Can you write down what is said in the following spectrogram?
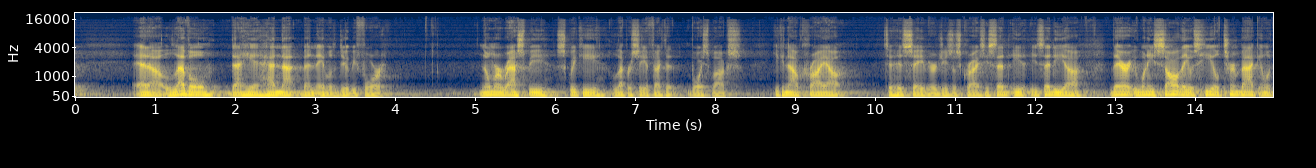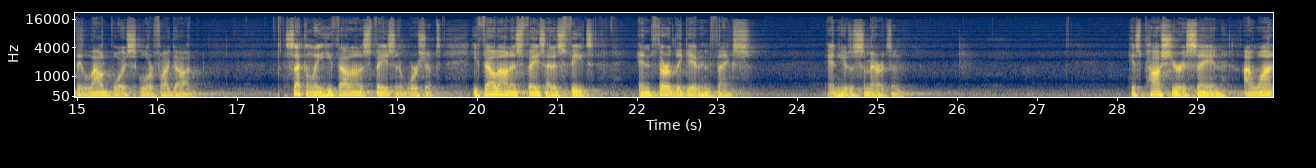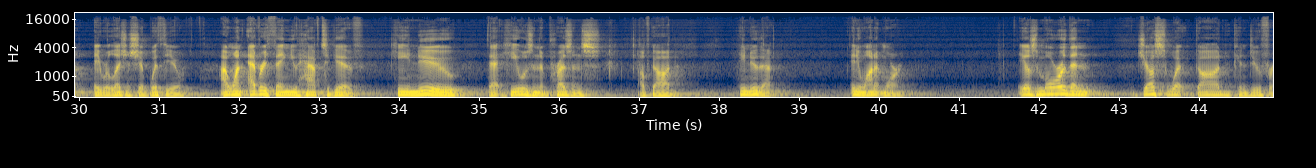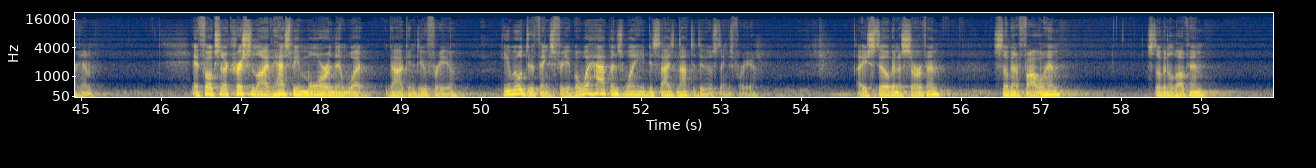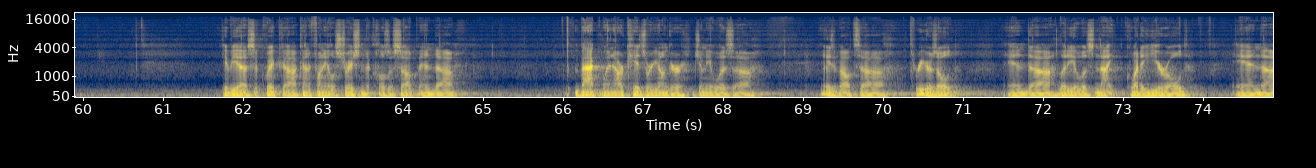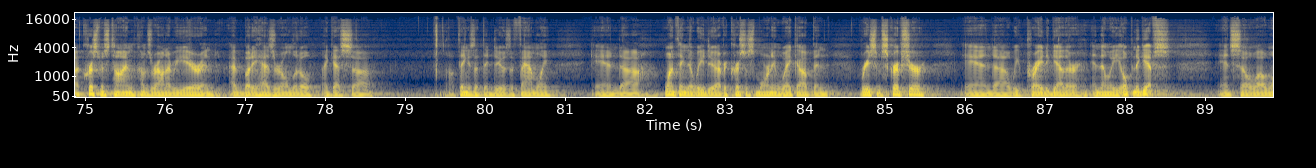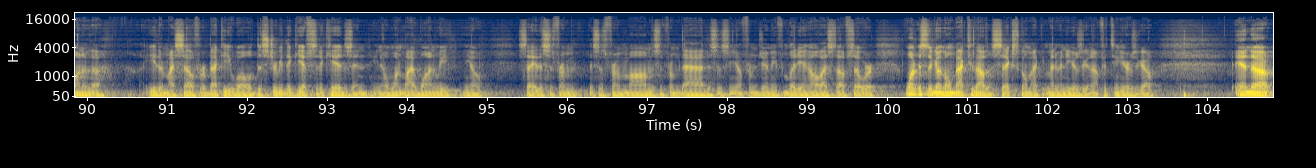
at a level that he had not been able to do before. No more raspy, squeaky, leprosy affected voice box. He can now cry out to his Savior, Jesus Christ. He said, he, he said he, uh, there, when he saw that he was healed, turned back and with a loud voice glorify God. Secondly, he fell on his face and worshiped. He fell on his face at his feet, and thirdly, gave him thanks. And he was a Samaritan. His posture is saying, I want a relationship with you. I want everything you have to give. He knew that he was in the presence of God. He knew that. And he wanted more. It was more than just what God can do for him. And, folks, in a Christian life, it has to be more than what God can do for you. He will do things for you. But what happens when He decides not to do those things for you? Are you still going to serve Him? Still going to follow Him? Still going to love Him? Give you a quick, uh, kind of funny illustration to close us up. And uh, back when our kids were younger, Jimmy was uh, he's about uh, three years old, and uh, Lydia was not quite a year old. And uh, Christmas time comes around every year, and everybody has their own little, I guess uh, things that they do as a family. And uh, one thing that we do every Christmas morning, wake up and read some scripture, and uh, we pray together, and then we open the gifts. And so uh, one of the, either myself or Becky will distribute the gifts to the kids, and you know, one by one, we you know say this is from this is from mom, this is from dad, this is you know from Jimmy, from Lydia, and all that stuff. So we're one. This is going back 2006, going back many many years ago now, 15 years ago, and. Uh,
